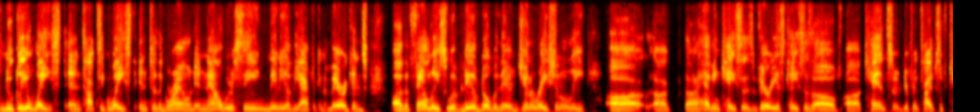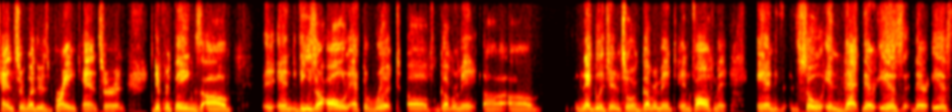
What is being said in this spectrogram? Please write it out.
nuclear waste and toxic waste into the ground. And now we're seeing many of the African Americans, uh, the families who have lived over there generationally, uh, uh, uh having cases, various cases of uh, cancer, different types of cancer, whether it's brain cancer and different things. Um, and these are all at the root of government uh, um, negligence or government involvement. And so in that there is there is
